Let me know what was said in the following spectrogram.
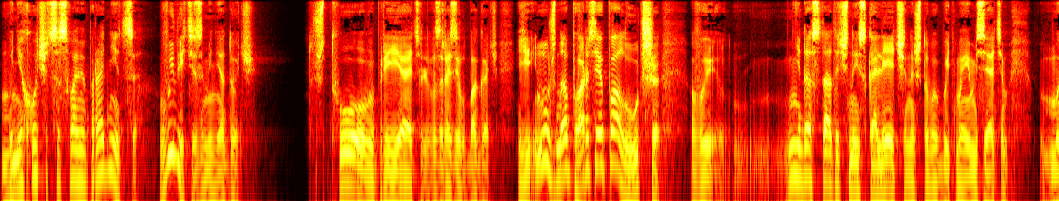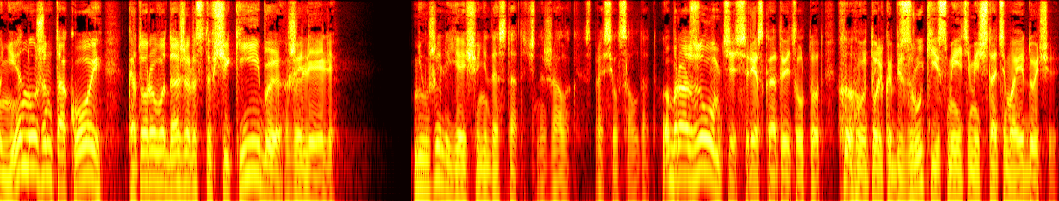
мне хочется с вами породниться. Выдайте за меня дочь». «Что вы, приятель», — возразил богач, — «ей нужна партия получше. Вы недостаточно искалечены, чтобы быть моим зятем. Мне нужен такой, которого даже ростовщики бы жалели». «Неужели я еще недостаточно жалок?» — спросил солдат. «Образумьтесь», — резко ответил тот. «Вы только без руки и смеете мечтать о моей дочери.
